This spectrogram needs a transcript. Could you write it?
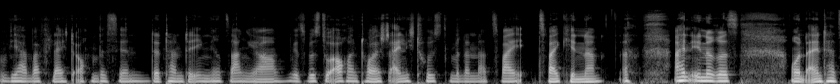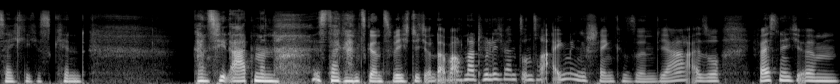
Wir aber vielleicht auch ein bisschen der Tante Ingrid sagen, ja, jetzt bist du auch enttäuscht. Eigentlich trösten wir dann da zwei, zwei Kinder. Ein inneres und ein tatsächliches Kind. Ganz viel atmen ist da ganz, ganz wichtig. Und aber auch natürlich, wenn es unsere eigenen Geschenke sind, ja. Also, ich weiß nicht, ähm,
